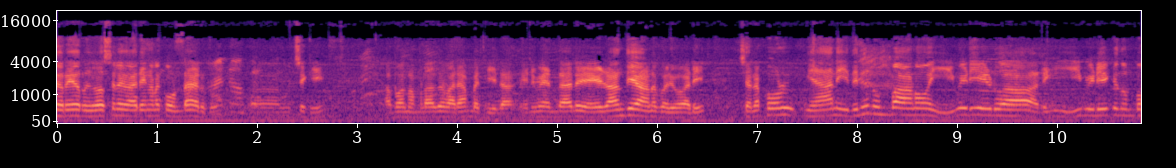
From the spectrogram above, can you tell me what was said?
ചെറിയ റിഹേഴ്സൽ കാര്യങ്ങളൊക്കെ ഉണ്ടായിരുന്നു ഉച്ചയ്ക്ക്. അപ്പോൾ നമ്മളത് വരാൻ പറ്റിയില്ല. ഇനി എന്തായാലും ഏഴാം തീയതിയാണ് പരിപാടി. ചിലപ്പോൾ ഞാൻ ഇതിന് മുമ്പാണോ ഈ വീഡിയോ ഇടുക അല്ലെങ്കിൽ ഈ വീഡിയോക്ക് മുമ്പ്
